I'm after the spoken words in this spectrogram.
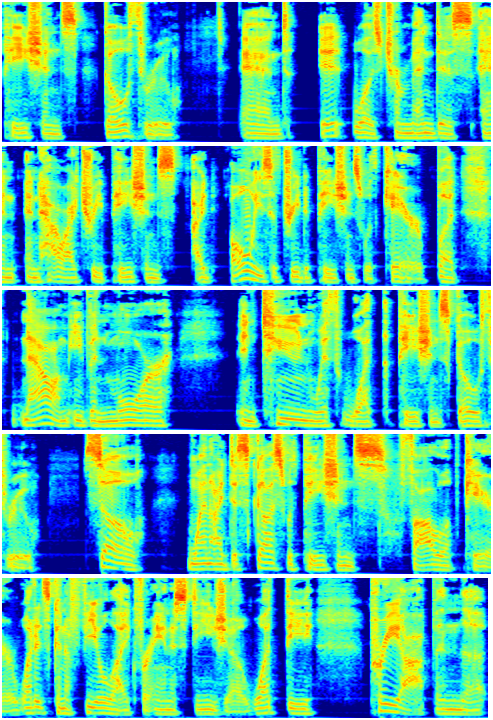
patients go through. And it was tremendous and and how I treat patients. I always have treated patients with care, but now I'm even more in tune with what the patients go through. So when I discuss with patients follow up care, what it's going to feel like for anesthesia, what the pre op and the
